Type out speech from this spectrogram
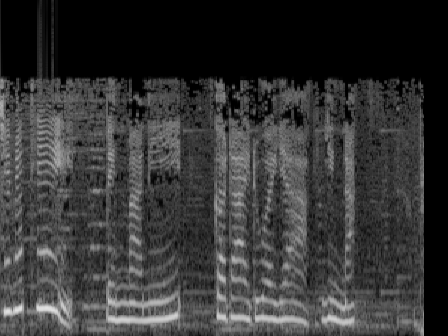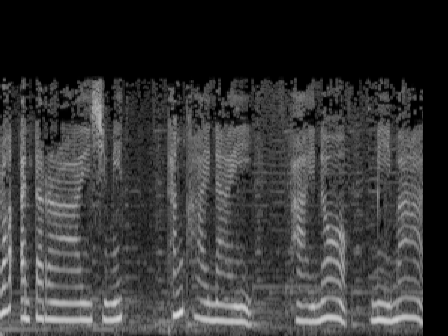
ชีวิตที่เป็นมานี้ก็ได้ด้วยยากยิ่งนัก เพราะอันตรายชีวิตทั้งภายใน ภายนอกมีมาก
